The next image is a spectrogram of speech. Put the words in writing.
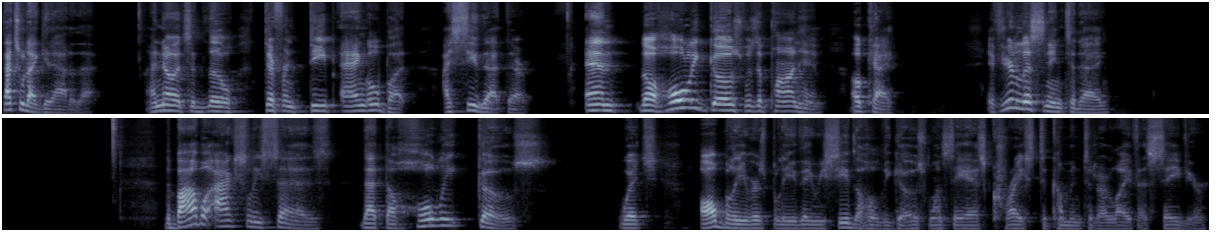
That's what I get out of that. I know it's a little different, deep angle, but I see that there. And the Holy Ghost was upon him. Okay. If you're listening today, the Bible actually says that the Holy Ghost, which all believers believe they receive the Holy Ghost once they ask Christ to come into their life as Savior.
